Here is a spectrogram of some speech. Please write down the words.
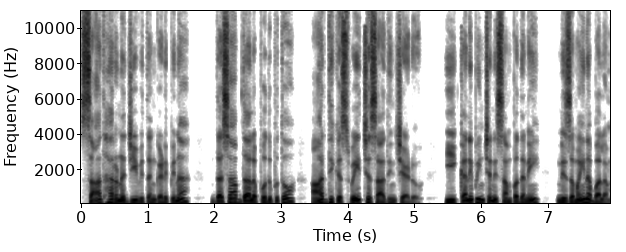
సాధారణ జీవితం గడిపినా దశాబ్దాల పొదుపుతో ఆర్థిక స్వేచ్ఛ సాధించాడు. ఈ కనిపించని సంపదని నిజమైన బలం.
